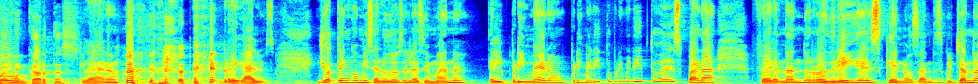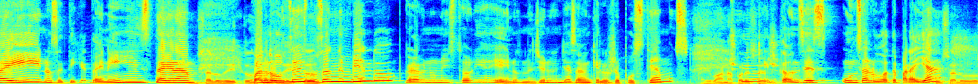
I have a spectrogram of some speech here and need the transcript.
que manden cartas. Claro. Regalos. Yo tengo mis saludos de la semana. El primero, primerito, primerito es para Fernando Rodríguez, que nos anda escuchando ahí, nos etiquetó en Instagram. Un saludito, un Cuando saludito. ustedes nos anden viendo, graben una historia y ahí nos mencionan, ya saben que los reposteamos. Ahí van a aparecer. Entonces, un saludote para allá. Un saludo,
